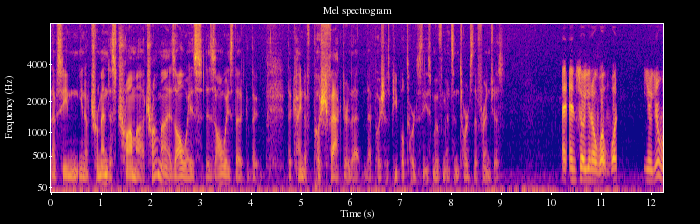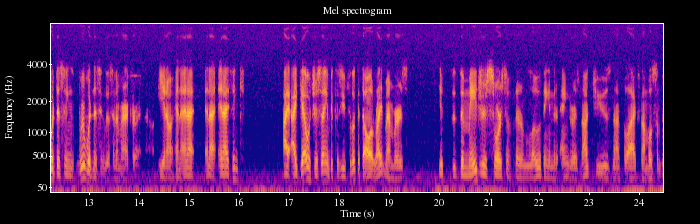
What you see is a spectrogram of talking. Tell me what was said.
I've seen you know tremendous trauma. Trauma is always is always the, the the kind of push factor that that pushes people towards these movements and towards the fringes. And, and so you know what what you know you're witnessing we're witnessing this in America right now. You know, and and I and I and I think I, I get what you're saying because if you look at the alt right members, it, the major source of their loathing and their anger is not Jews, not blacks, not Muslims.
